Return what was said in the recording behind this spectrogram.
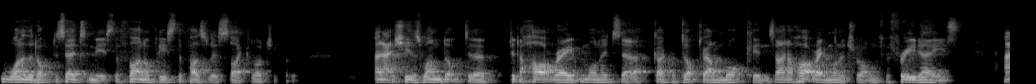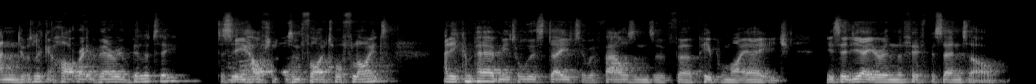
one of the doctors said to me is the final piece of the puzzle is psychological. And actually, there's one doctor did a heart rate monitor, a guy called Dr. Alan Watkins. I had a heart rate monitor on for three days, and it was looking at heart rate variability to see how often I was in fight or flight. And he compared me to all this data with thousands of uh, people my age. He said, Yeah, you're in the fifth percentile.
